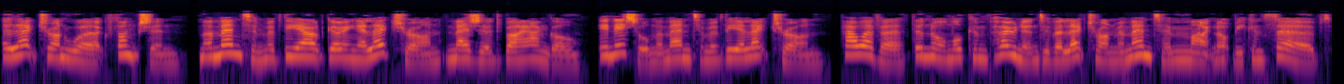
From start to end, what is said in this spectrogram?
electron work function, momentum of the outgoing electron, measured by angle, initial momentum of the electron. However, the normal component of electron momentum might not be conserved.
